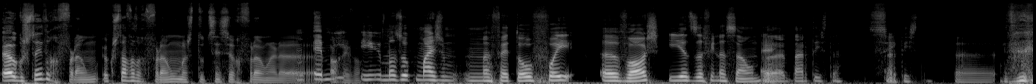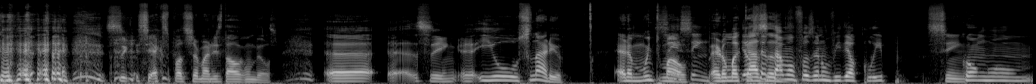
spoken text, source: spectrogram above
Eu gostei do refrão. Eu gostava do refrão, mas tudo sem ser refrão era É, horrível. e- mas o que mais me afetou foi a voz e a desafinação da, É. da artista. Sim. artista. Uh, se, se é que se pode chamar isto a algum deles. Uh, uh, sim. Uh, e o cenário? Era muito Sim, mau. sim. Era uma Eles casa. tentavam fazer um videoclipe Sim. com, o,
